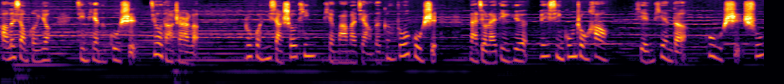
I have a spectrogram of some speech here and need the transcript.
好了，小朋友，今天的故事就到这儿了。如果你想收听田妈妈讲的更多故事，那就来订阅微信公众号“甜甜的故事书”。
